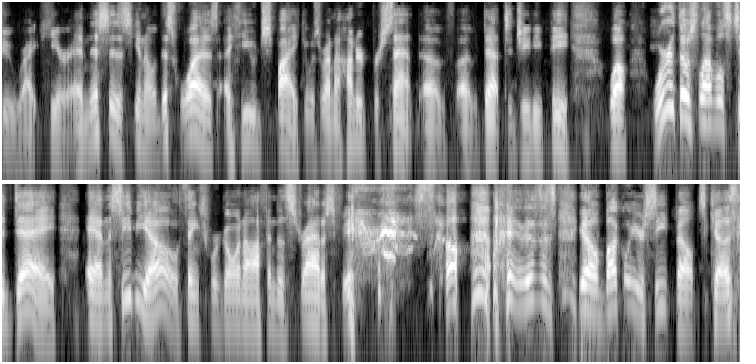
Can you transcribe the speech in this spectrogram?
II right here, and this is you know this was a huge spike. It was around 100 percent of, debt to GDP. Well, we're at those levels today, and the CBO thinks we're going off into the stratosphere. so this is you know buckle your seatbelts because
